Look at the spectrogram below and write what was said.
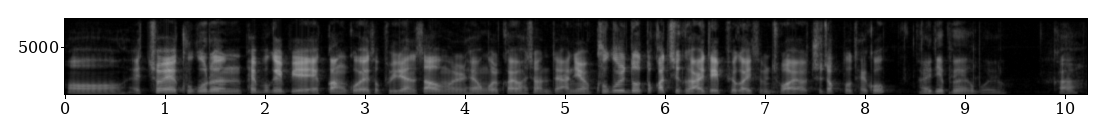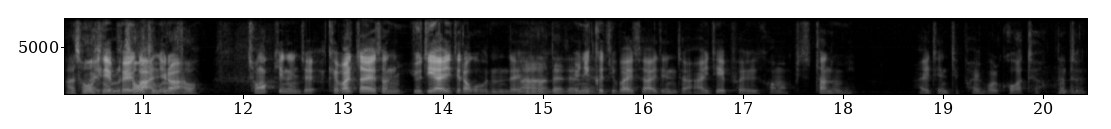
어, 애초에 구글은 페북에 비해 앱 광고에서 불리한 싸움을 해온 걸까요? 하셨는데 아니요. 구글도 똑같이 그 IDFA가 있으면 좋아요. 추적도 되고, IDFA가 뭐예요? 그러니까 아 정확히 몰라, IDFA 가 정확히 아니라 몰라서. 정확히는 이제 개발자에선 UDID라고 부르는데 아. unique device ID인데 IDFA가 아마 비슷한 의미 identify 뭘 것 같아요. 아무튼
